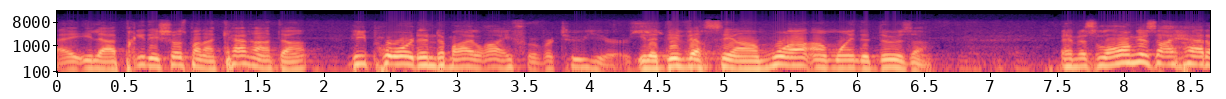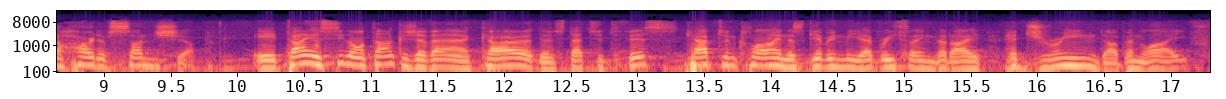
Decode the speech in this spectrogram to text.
euh, il a appris des choses pendant 40 ans. He poured into my life over two years. Il a déversé en moi en moins de deux ans. And as long as I had a heart of sonship, Et tant et aussi longtemps que j'avais un cœur d'un statut de fils, Captain Klein has given me everything that I had dreamed of in life.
